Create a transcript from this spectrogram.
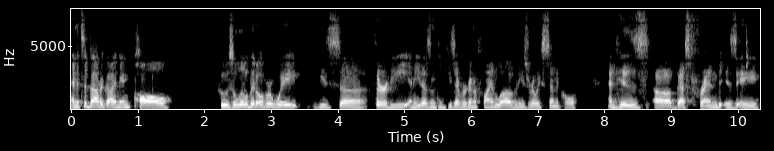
and it's about a guy named Paul who's a little bit overweight. He's uh, 30 and he doesn't think he's ever going to find love, and he's really cynical. And his uh, best friend is a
